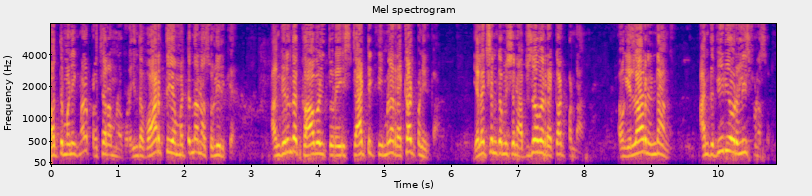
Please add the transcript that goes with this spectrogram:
பத்து மணிக்கு மேலே பிரச்சாரம் பண்ணக்கூடாது. இந்த வார்த்தையை மட்டும்தான் நான் சொல்லியிருக்கேன். அங்கிருந்த காவல்துறை ஸ்டாட்டிக் டீம்ல ரெக்கார்ட் பண்ணியிருக்காங்க. எலெக்ஷன் கமிஷன் அப்சர்வர் ரெக்கார்ட் பண்ணாங்க. அவங்க எல்லாரும் நின்றாங்க அந்த வீடியோ ரிலீஸ் பண்ண சொல்லுங்க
